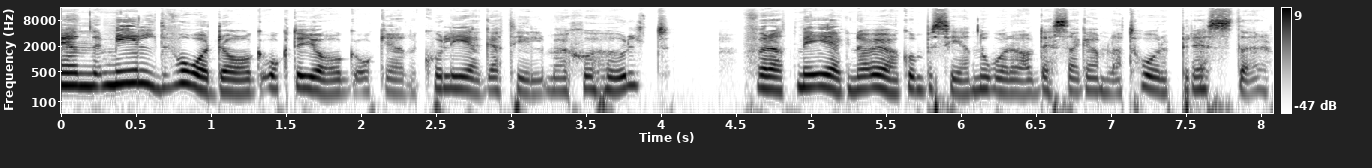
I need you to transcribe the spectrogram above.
En mild vårdag åkte jag och en kollega till Mösjöhult för att med egna ögon bese några av dessa gamla torprester.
